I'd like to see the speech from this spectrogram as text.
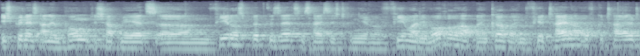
Ich bin jetzt an dem Punkt, ich habe mir jetzt ähm, Vierer-Split gesetzt, das heißt, ich trainiere viermal die Woche, habe meinen Körper in vier Teile aufgeteilt,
